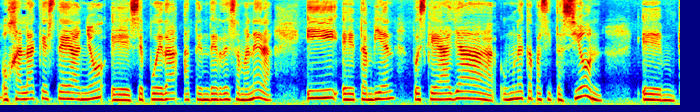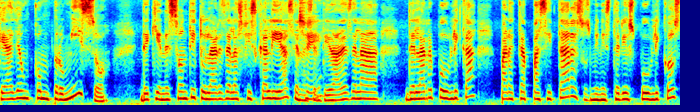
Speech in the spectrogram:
Ojalá que este año eh, se pueda atender de esa manera. Y eh, también, pues, que haya una capacitación Em, que haya un compromiso de quienes son titulares de las fiscalías en las entidades de la, de la República para capacitar a sus ministerios públicos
